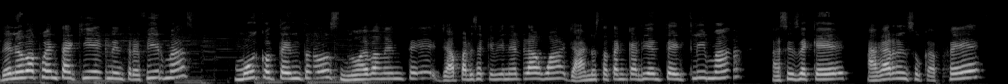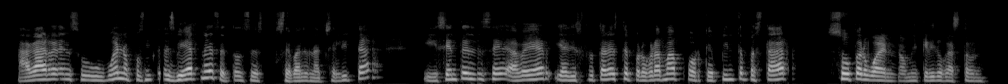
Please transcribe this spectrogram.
De nueva cuenta aquí en Entre Firmas. Muy contentos nuevamente. Ya parece que viene el agua, ya no está tan caliente el clima. Así es de que agarren su café, agarren su, bueno, pues es viernes, entonces se vale una chelita y siéntense a ver y a disfrutar este programa porque pinta para estar súper bueno, mi querido Gastón.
